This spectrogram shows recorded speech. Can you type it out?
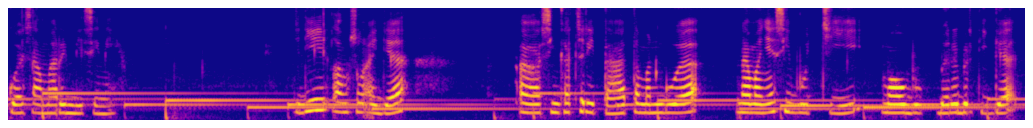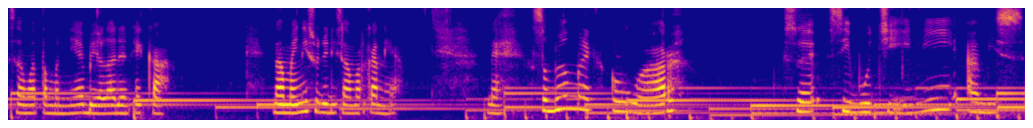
gue samarin di sini. Jadi langsung aja, uh, singkat cerita temen gue namanya si Buci mau bukber bertiga sama temennya Bella dan Eka. Nama ini sudah disamarkan ya. Nah, sebelum mereka keluar, si Buci ini abis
